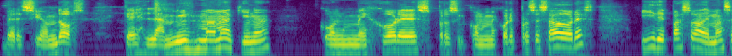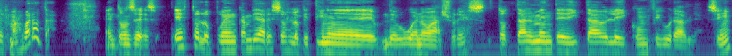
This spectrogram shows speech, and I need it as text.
versión 2, que es la misma máquina con mejores, con mejores procesadores, y de paso además es más barata. Entonces, esto lo pueden cambiar, eso es lo que tiene de, bueno Azure, es totalmente editable y configurable, ¿sí?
